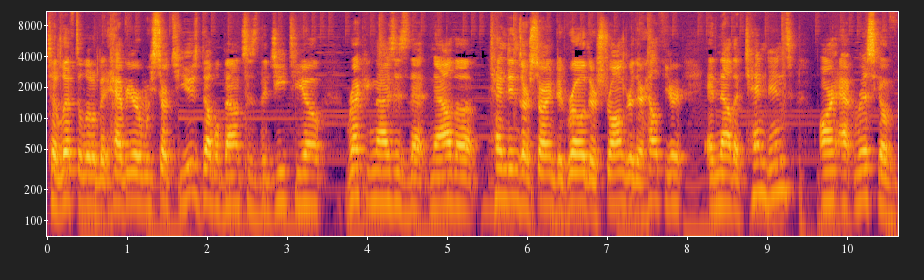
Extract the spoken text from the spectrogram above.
to lift a little bit heavier. We start to use double bounces. The GTO recognizes that now the tendons are starting to grow, they're stronger, they're healthier, and now the tendons aren't at risk of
